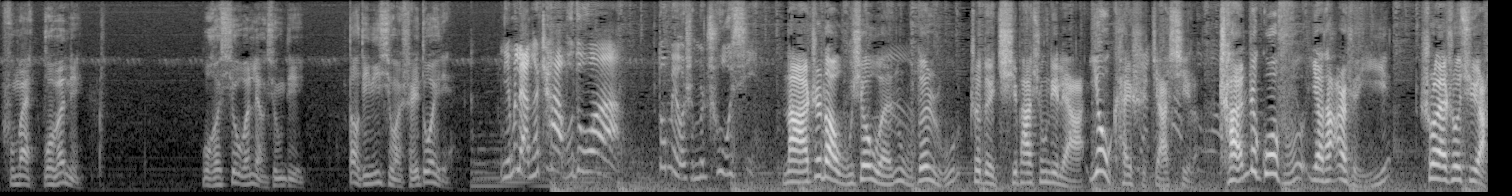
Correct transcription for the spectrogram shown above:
福妹，我问你，我和修文两兄弟，到底你喜欢谁多一点？你们两个差不多啊，都没有什么出息。哪知道武修文、武敦儒这对奇葩兄弟俩又开始加戏了，缠着郭芙要他二选一。说来说去啊，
